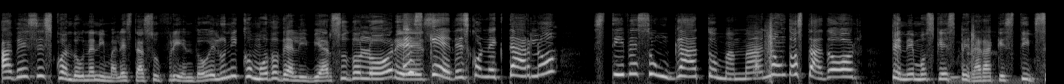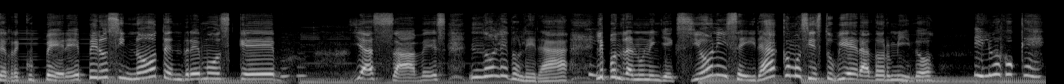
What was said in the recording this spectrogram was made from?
A veces cuando un animal está sufriendo, el único modo de aliviar su dolor es... ¿Es que desconectarlo? Steve es un gato, mamá, no un tostador. Tenemos que esperar a que Steve se recupere, pero si no, tendremos que... Ya sabes, no le dolerá. Le pondrán una inyección y se irá como si estuviera dormido. ¿Y luego qué?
